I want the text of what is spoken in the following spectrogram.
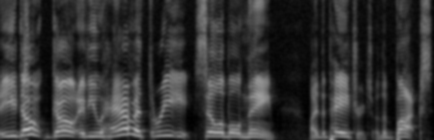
You don't go if you have a three syllable name like the Patriots or the Bucks,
